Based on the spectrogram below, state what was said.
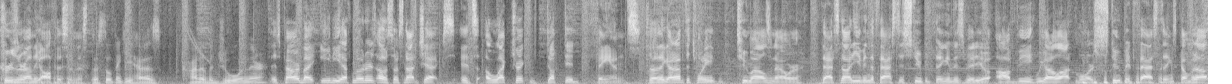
cruising around the office in this. I still think he has kind of a jewel in there. It's powered by EDF motors. Oh, so it's not JEX. It's electric ducted fans. So they got up to 22 miles an hour. That's not even the fastest stupid thing in this video, obvi. We got a lot more stupid fast things coming up.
